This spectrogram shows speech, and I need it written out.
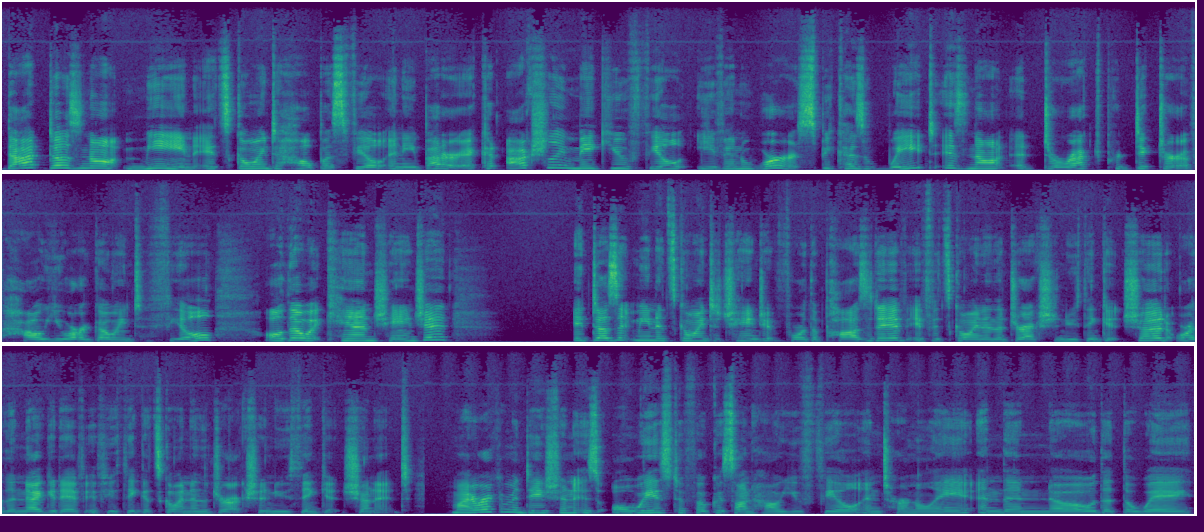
that does not mean it's going to help us feel any better. It could actually make you feel even worse because weight is not a direct predictor of how you are going to feel. Although it can change it, it doesn't mean it's going to change it for the positive if it's going in the direction you think it should, or the negative if you think it's going in the direction you think it shouldn't. My recommendation is always to focus on how you feel internally and then know that the way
